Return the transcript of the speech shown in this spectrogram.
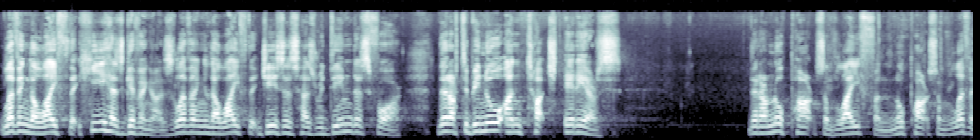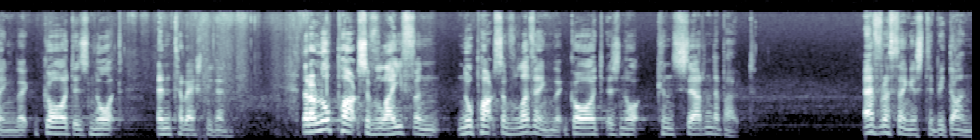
living the life that He has given us, living the life that Jesus has redeemed us for. There are to be no untouched areas. There are no parts of life and no parts of living that God is not interested in. There are no parts of life and no parts of living that God is not concerned about. Everything is to be done.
